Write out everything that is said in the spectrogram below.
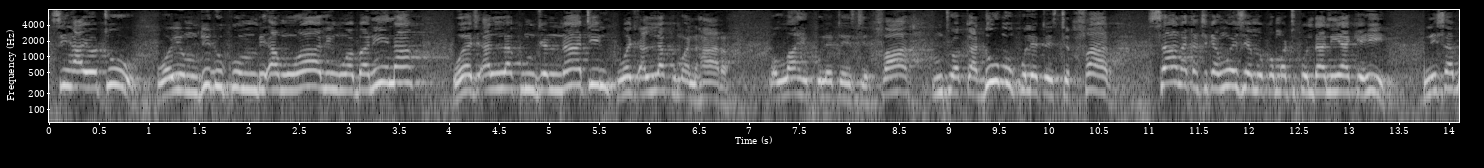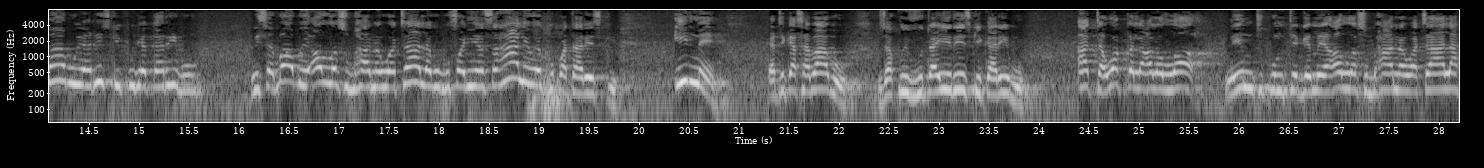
Si hayo tu wayumdidukum biamwalin wa banina waj'al lakum jannatin waj'al lakum anhara wallahi kuleta istighfar. Mtu akadumu kuleta istighfar. Sana katika mwezi ambao tuko ndani yake hii. Ni sababu ya riski kuja karibu. Ni sababu ya Allah subhanahu wa ta'ala kukufanyia sahali wewe kupata riski. Ine katika sababu za kuivuta hii riski karibu. Atawakkal ala Allah. Ni mtu kumtegemea Allah subhanahu wa ta'ala.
